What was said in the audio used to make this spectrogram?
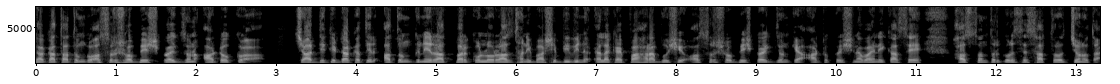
ডাকাত আতঙ্ক, অস্ত্রসহ বেশ কয়েকজন আটক। চারদিকে ডাকাতির আতঙ্ক নিয়ে রাত পার করল রাজধানীবাসী। বিভিন্ন এলাকায় পাহারা বসিয়ে অস্ত্রসহ বেশ কয়েকজনকে আটক করে সেনাবাহিনীর কাছে হস্তান্তর করেছে ছাত্র জনতা।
